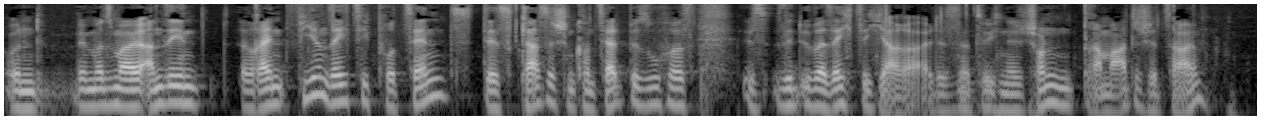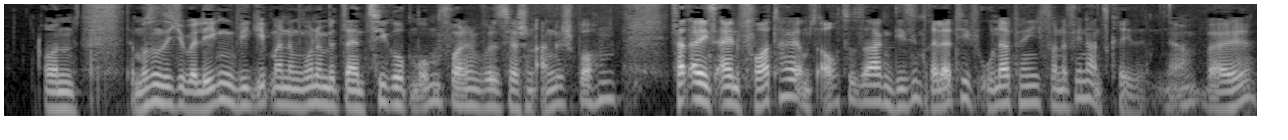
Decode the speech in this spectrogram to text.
Und wenn wir uns mal ansehen, rein 64 Prozent des klassischen Konzertbesuchers ist, sind über 60 Jahre alt. Das ist natürlich eine schon dramatische Zahl. Und da muss man sich überlegen, wie geht man im Grunde mit seinen Zielgruppen um. Vorhin wurde es ja schon angesprochen. Es hat allerdings einen Vorteil, um es auch zu sagen, die sind relativ unabhängig von der Finanzkrise. Ja, weil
